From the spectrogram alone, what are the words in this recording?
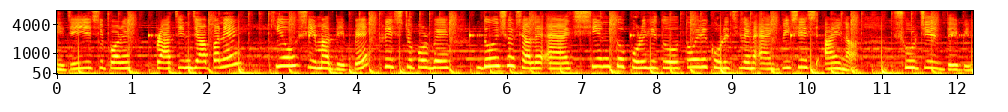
নিজেই এসে পড়ে। প্রাচীন জাপানের কিউ সীমা দ্বীপে খ্রিস্টপূর্বে দুইশো সালে এক সিন্তু পুরোহিত তৈরি করেছিলেন এক বিশেষ আয়না, সূর্যের দেবী।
